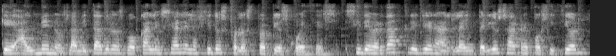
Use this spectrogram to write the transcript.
que al menos la mitad de los vocales sean elegidos por los propios jueces. Si de verdad creyeran la imperiosa reposición,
